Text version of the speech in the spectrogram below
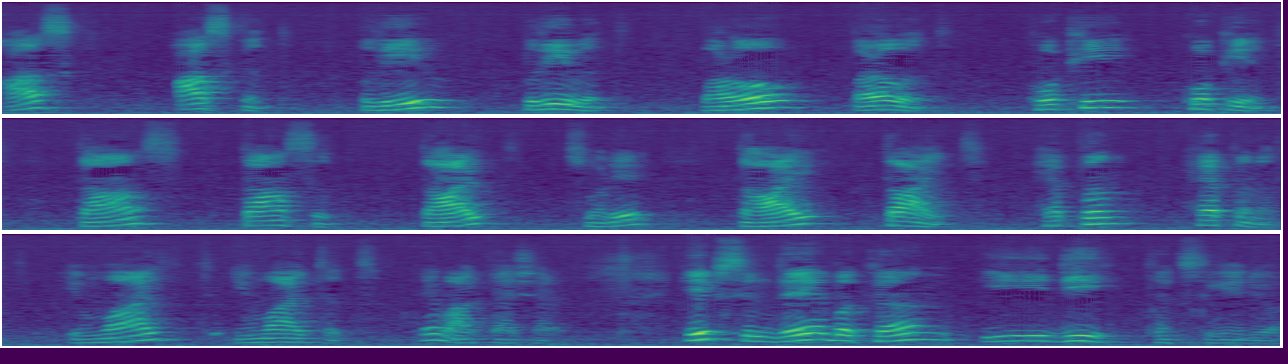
Ask, asked. Believe, believed. Borrow, borrowed. Copy, copied. Dance, danced. Died, sorry. Die, died. Happen, happened. Invite, invited. Değil mi arkadaşlar? Hepsinde bakın ed takısı geliyor.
